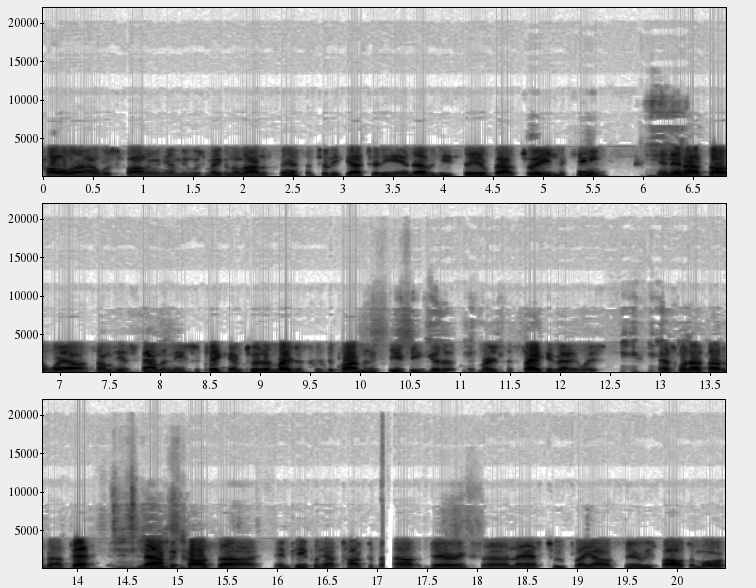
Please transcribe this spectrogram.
caller. I was following him. He was making a lot of sense until he got to the end of it. He said about trading the king. And then I thought, well, some of his family needs to take him to the emergency department and see if he can get an emergency psych evaluation. That's what I thought about that. Now, because uh, and people have talked about Derrick's uh, last two playoff series, Baltimore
